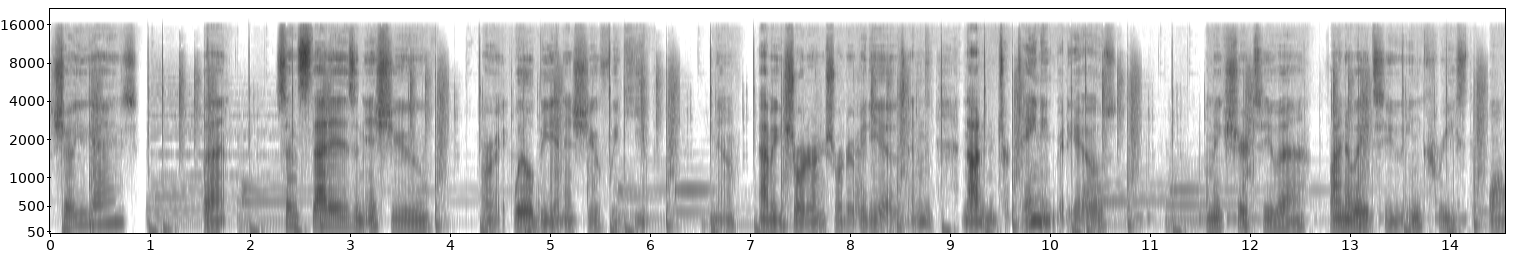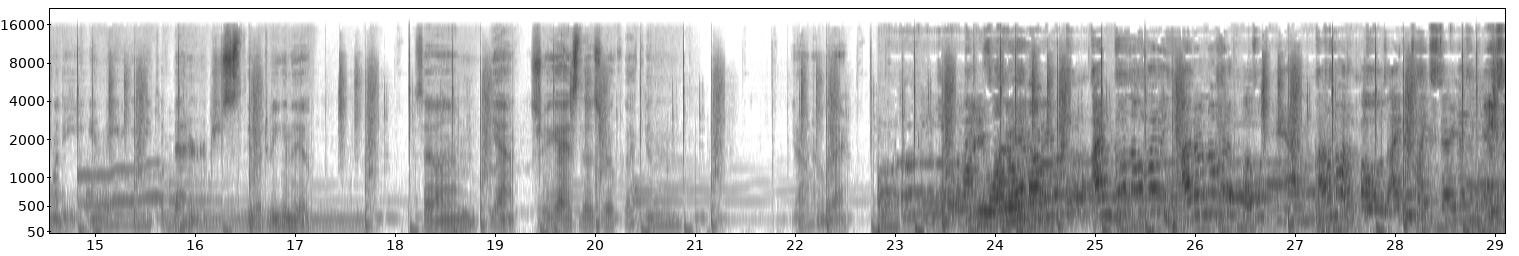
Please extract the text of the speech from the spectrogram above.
show you guys. But since that is an issue, or it will be an issue if we keep, you know, having shorter and shorter videos and not entertaining videos, I'll make sure to uh, find a way to increase the quality and maybe make it better. Just see what we can do. So, um, yeah, show you guys those real quick and get on over there. You want to don't know how to pose. I don't know how to pose. I just like staring at the camera.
